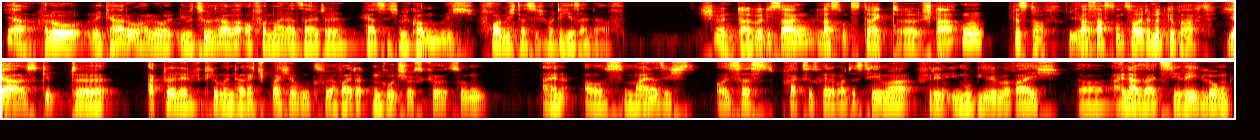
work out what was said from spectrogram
Ja, hallo Ricardo, hallo liebe Zuhörer, auch von meiner Seite herzlich willkommen. Ich freue mich, dass ich heute hier sein darf. Schön, dann würde ich sagen, lass uns direkt äh, starten. Christoph, ja. was hast du uns heute mitgebracht? Ja, es gibt äh, aktuelle Entwicklungen in der Rechtsprechung zu erweiterten Grundstückskürzungen. Ein aus meiner Sicht äußerst praxisrelevantes Thema für den Immobilienbereich, da einerseits die Regelung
